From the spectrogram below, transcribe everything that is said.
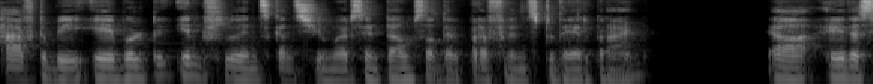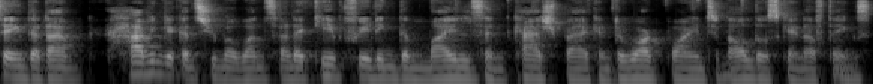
have to be able to influence consumers in terms of their preference to their brand. Uh, either saying that I'm having a consumer once and I keep feeding them miles and cashback and reward points and all those kind of things,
